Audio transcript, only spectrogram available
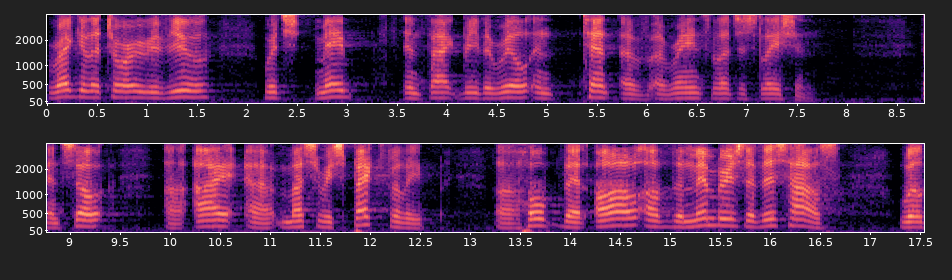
regulatory review, which may, in fact, be the real intent of uh, REINS legislation. And so uh, I uh, must respectfully uh, hope that all of the members of this House will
